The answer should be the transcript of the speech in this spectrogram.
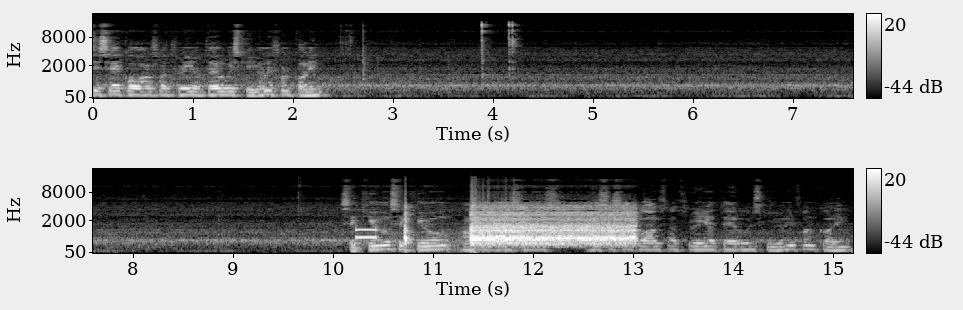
This is Echo Alpha 3 Hotel Whiskey Uniform calling. Secure, secure. This is Echo Alpha 3 Hotel Whiskey Uniform calling.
